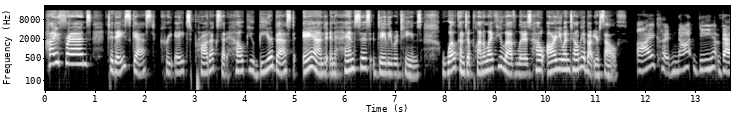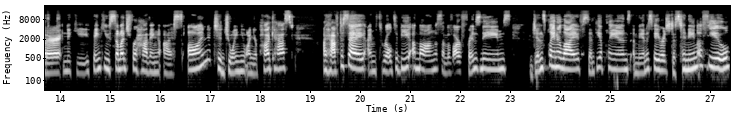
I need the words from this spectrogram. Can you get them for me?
Hi, friends. Today's guest creates products that help you be your best and enhances daily routines. Welcome to Plan a Life You Love, Liz. How are you? And tell me about yourself. I could not be better, Nikki. Thank you so much for having us on to join you on your podcast. I have to say, I'm thrilled to be among some of our friends' names Jen's Planner Life, Cynthia Plans, Amanda's Favorites, just to name a few.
